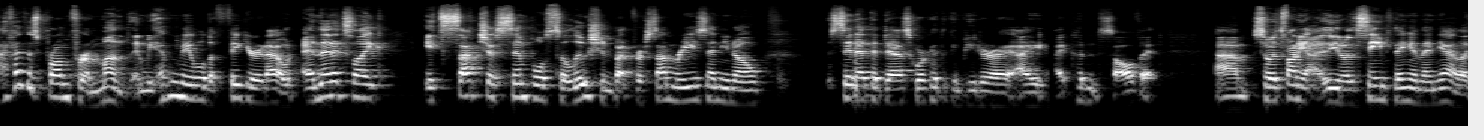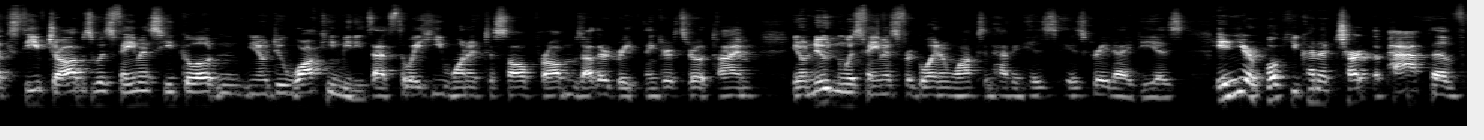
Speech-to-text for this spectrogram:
I've had this problem for a month and we haven't been able to figure it out, and then it's like it's such a simple solution, but for some reason you know sit at the desk, work at the computer, I, I, I couldn't solve it. Um, so it's funny, you know, the same thing. And then, yeah, like Steve Jobs was famous. He'd go out and, you know, do walking meetings. That's the way he wanted to solve problems. Other great thinkers throughout time. You know, Newton was famous for going on walks and having his, his great ideas. In your book, you kind of chart the path of,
